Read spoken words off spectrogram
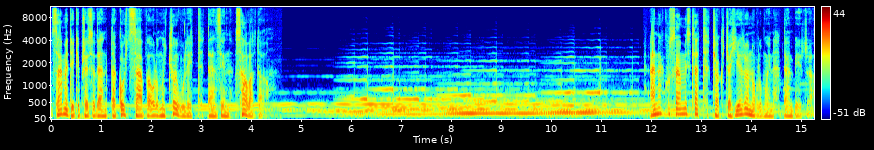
Saametiki presidentta kohtsaava ollut mu tjovulit tän sin saavaltaa. Anna kun saamistlat tjakja hieran olmuin tämän pirra.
